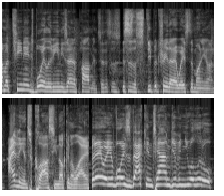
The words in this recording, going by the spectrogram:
I'm a teenage boy living in his own apartment, so this is this is a stupid tree that I wasted money on. I think it's classy, not gonna lie. But anyway, your boy's back in town giving you a little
